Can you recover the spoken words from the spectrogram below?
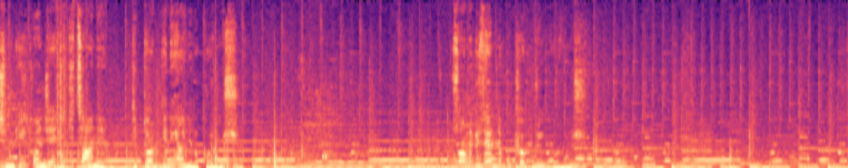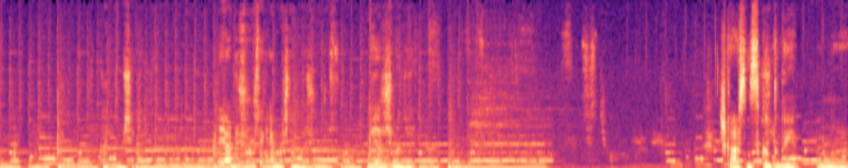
Şimdi ilk önce iki tane dikdörtgeni yan yana koymuş. Sonra üzerine bu köprüyü koymuş. Bir şekilde. Eğer düşürürsek en baştan başlıyoruz. Bu yarışma değil. Çıkarsın sıkıntı Şimdi değil. Bunlar,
